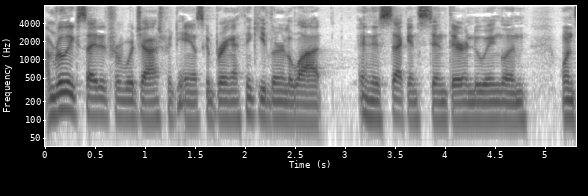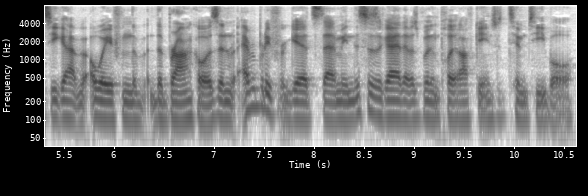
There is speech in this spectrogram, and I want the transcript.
I'm really excited for what Josh McDaniels can bring. I think he learned a lot in his second stint there in New England once he got away from the the Broncos. And everybody forgets that I mean this is a guy that was winning playoff games with Tim Tebow.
